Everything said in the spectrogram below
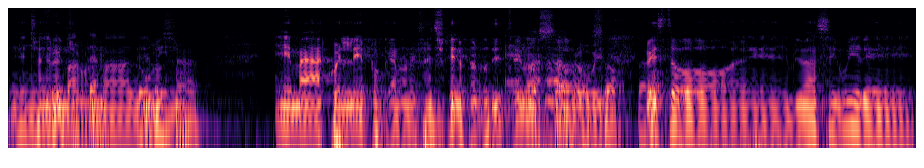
Eh, un c'hai film a ragione. tema Eh, lo Halloween. so. Eh, ma a quell'epoca non ne facevano di Eh, tema so, lo Halloween. so, Questo eh, bisogna seguire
